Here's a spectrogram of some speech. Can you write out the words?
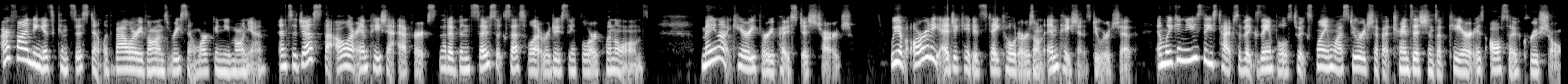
Our finding is consistent with Valerie Vaughn's recent work in pneumonia and suggests that all our inpatient efforts that have been so successful at reducing fluoroquinolones may not carry through post discharge. We have already educated stakeholders on inpatient stewardship and we can use these types of examples to explain why stewardship at transitions of care is also crucial.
